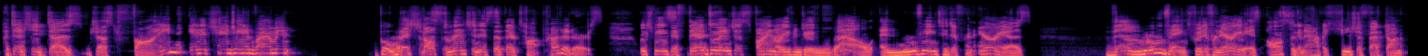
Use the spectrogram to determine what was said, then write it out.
potentially does just fine in a changing environment. But what I should also mention is that they're top predators, which means if they're doing just fine or even doing well and moving to different areas, them moving to a different area is also going to have a huge effect on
